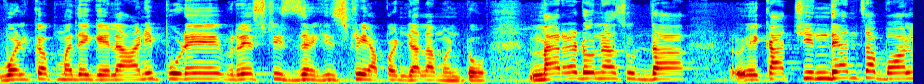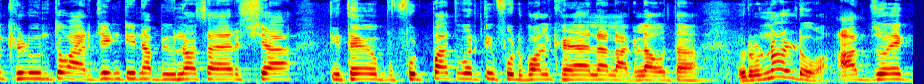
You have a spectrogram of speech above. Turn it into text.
वर्ल्ड कपमध्ये गेला. आणि पुढे रेस्ट इज द हिस्ट्री आपण ज्याला म्हणतो. मॅराडोना सुद्धा एका चिंध्यांचा बॉल खेळून तो अर्जेंटिना ब्युनॉस आयर्सच्या तिथे फुटपाथवरती फुटबॉल खेळायला लागला होता. रोनाल्डो आज जो एक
